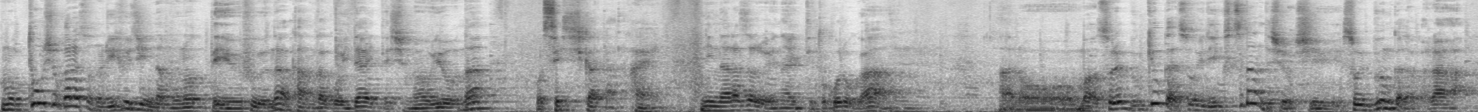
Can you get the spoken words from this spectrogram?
もう当初からその理不尽なものっていう風な感覚を抱いてしまうような接し方。はいにならざるを得ないっていうところが、あのまあそれは仏教界はそういう理屈なんでしょうしそういう文化だから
